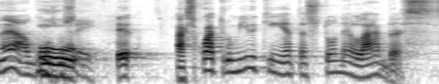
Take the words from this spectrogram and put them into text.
Né? Alguns, o, não sei. É, as 4.500 toneladas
